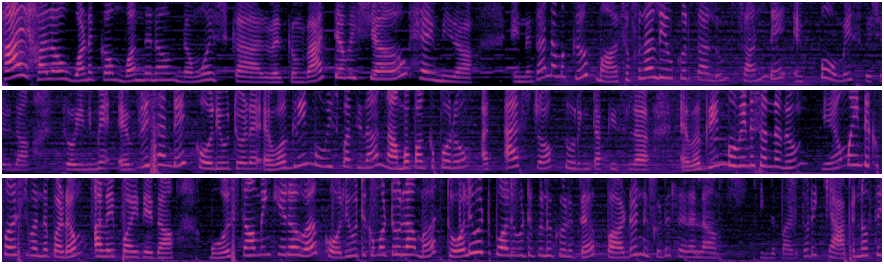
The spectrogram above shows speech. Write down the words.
ஹாய் ஹலோ வணக்கம் வந்தனம் நமஸ்கார். Welcome back to our show hey Meera என்னதான் நமக்கு மாதம் ஃபுல்லாக லீவ் கொடுத்தாலும் சண்டே எப்போவுமே ஸ்பெஷல் தான். ஸோ இனிமேல் எவ்ரி சண்டே கோலிவுட்டோட எவர்கிரீன் மூவிஸ் பற்றி தான் நாம் பார்க்க போகிறோம் அட் ஆஸ்ட்ராக் டூரிங் டாக்கீஸில் எவர்கிரீன் மூவின்னு சொன்னதும் என் மைண்டுக்கு ஃபர்ஸ்ட் வந்த படம் அலைப்பாய்தே தான். மோஸ்ட் டாமிங் ஹீரோவை கோலிவுட்டுக்கு மட்டும் இல்லாமல் டோலிவுட் பாலிவுட்டுக்குன்னு கொடுத்த படம்னு கூட சொல்லலாம். இந்த படத்தோட கேப்டன் ஆஃப் தி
